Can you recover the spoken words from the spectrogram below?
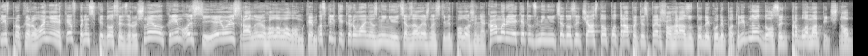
слів про керування, яке в принципі досить зручне, окрім ось цієї ось раної головоломки. Оскільки керування змінюється в залежності від положення камери, яке тут змінюється досить часто, потрапити з першого разу туди, куди потрібно, досить проблематично.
